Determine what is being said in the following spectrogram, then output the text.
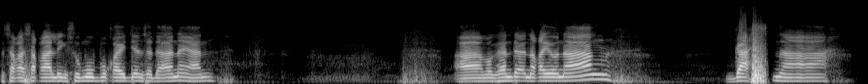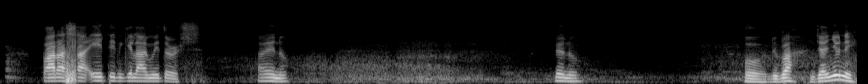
Kung sakasakaling sumubok kayo dyan sa daan na yan, ah, maghanda na kayo ng gas na para sa 18 kilometers. Ayun oh. Yan oh. Oh, di ba? Diyan yun eh.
